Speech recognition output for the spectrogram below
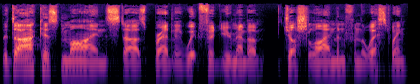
The Darkest Mind stars Bradley Whitford. You remember Josh Lyman from The West Wing?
